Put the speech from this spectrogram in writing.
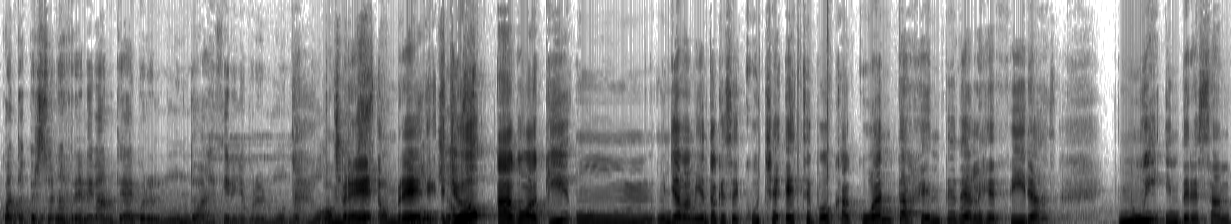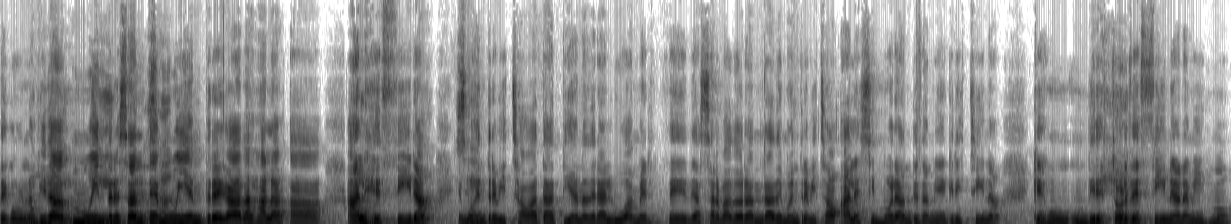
cuántas personas relevantes hay por el mundo, algecireños por el mundo, muchos, Hombre, hombre, muchos. yo hago aquí un, un llamamiento que se escuche este podcast. ¿Cuánta gente de Algeciras muy interesante, con una vida Muy muy interesante, interesante. muy entregadas a, la, a, a Algeciras? Hemos Sí. entrevistado a Tatiana de la Luz, a Mercedes, a Salvador Andrade, hemos entrevistado a Alexis Morante también, Cristina, que es un, un director de cine ahora mismo,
